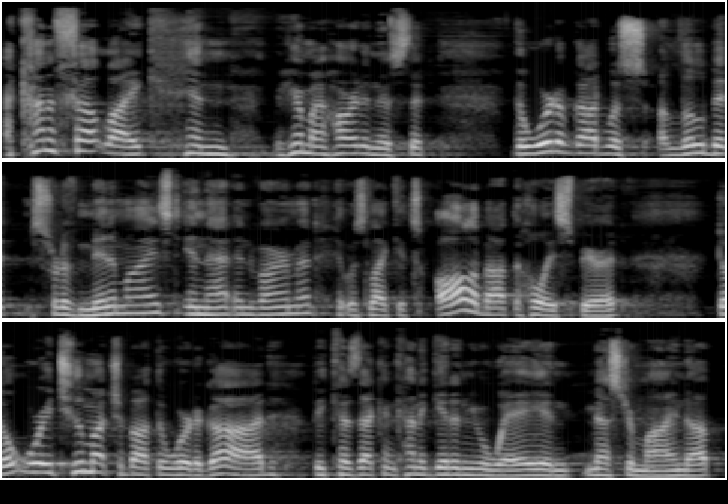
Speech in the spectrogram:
I kind of felt like, and hear my heart in this, that the Word of God was a little bit sort of minimized in that environment. It was like it's all about the Holy Spirit. Don't worry too much about the Word of God because that can kind of get in your way and mess your mind up.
